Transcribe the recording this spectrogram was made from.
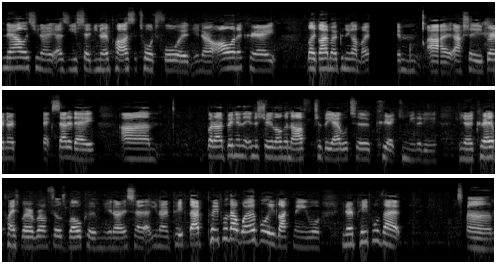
now it's you know, as you said, you know, pass the torch forward. You know, I want to create, like I'm opening up my, uh, actually grand opening next Saturday. Um, but I've been in the industry long enough to be able to create community. You know, create a place where everyone feels welcome. You know, so you know people that people that were bullied like me, or you know people that um,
